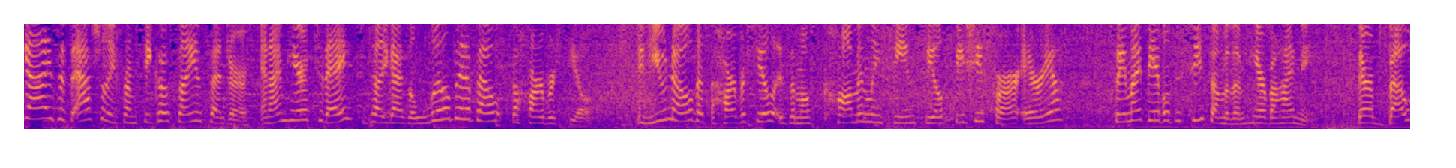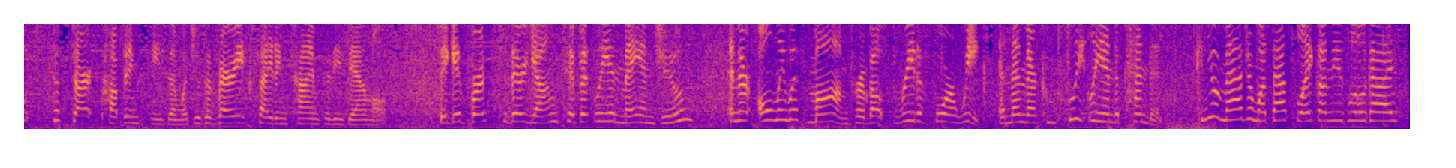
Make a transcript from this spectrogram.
guys, it's Ashley from Seacoast Science Center, and I'm here today to tell you guys a little bit about the harbor seal. Did you know that the harbor seal is the most commonly seen seal species for our area? So you might be able to see some of them here behind me. They're about to start pupping season, which is a very exciting time for these animals. They give birth to their young typically in May and June, and they're only with mom for about three to four weeks, and then they're completely independent. Can you imagine what that's like on these little guys?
